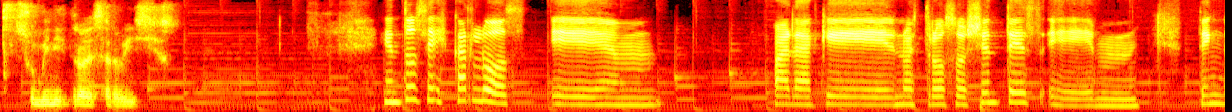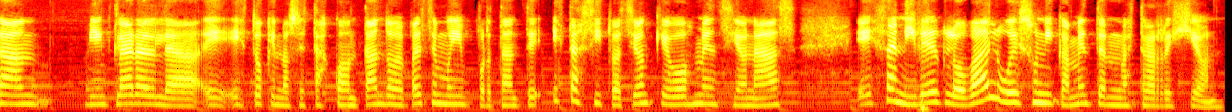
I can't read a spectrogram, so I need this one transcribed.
suministro de servicios. Entonces, Carlos, em, para que nuestros oyentes em, tengan bien clara eh, esto que nos estás contando, me parece muy importante. ¿Esta situación que vos mencionás es a nivel global o es únicamente en nuestra región?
